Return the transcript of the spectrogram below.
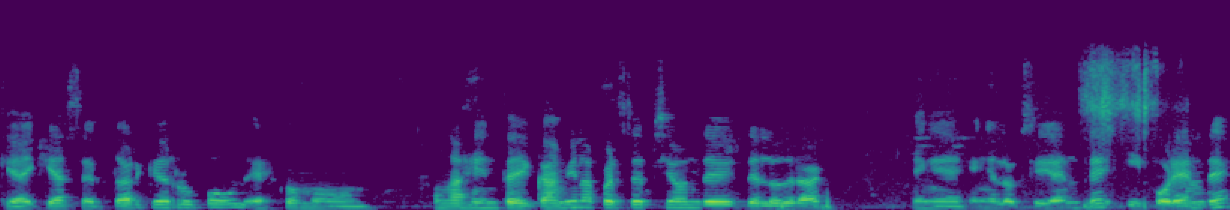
que hay que aceptar que RuPaul es como un agente de cambio en la percepción de, de lo drag en, en el occidente y por ende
